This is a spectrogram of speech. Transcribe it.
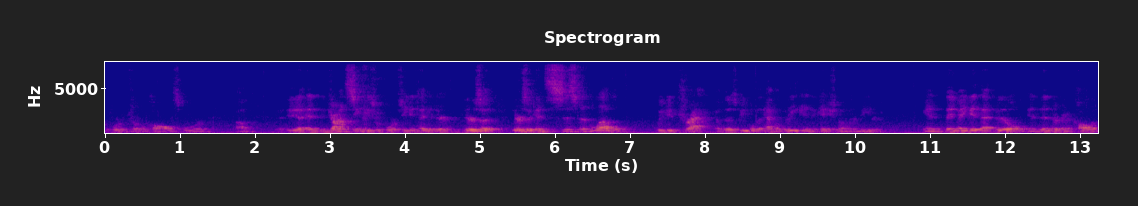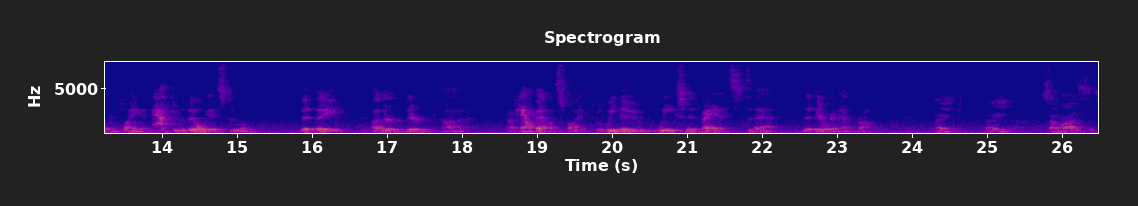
reported trouble calls or, um, and John's seen these reports, he can tell you, there, there's a, there's a consistent level we could track of those people that have a leak indication on their meter. And they may get that bill, and then they're gonna call and complain after the bill gets to them, that they, uh, their, their, uh, account balance spiked, but we knew weeks in advance to that, that they were gonna have a problem. Let me, let me summarize this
